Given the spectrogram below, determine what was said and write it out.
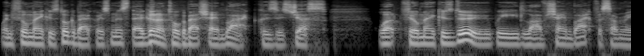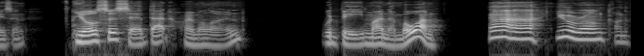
when filmmakers talk about Christmas, they're going to talk about Shane Black because it's just what filmmakers do. We love Shane Black for some reason. He also said that Home Alone would be my number one. Ah, you were wrong. Kind of.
